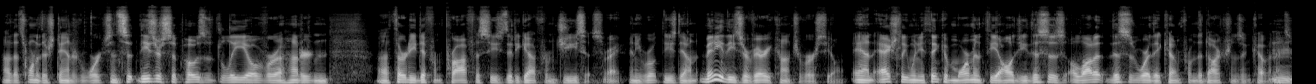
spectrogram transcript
Uh, that's one of their standard works, and so these are supposedly over 130 different prophecies that he got from Jesus. Right. and he wrote these down. Many of these are very controversial, and actually, when you think of Mormon theology, this is a lot of this is where they come from the Doctrines and Covenants,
